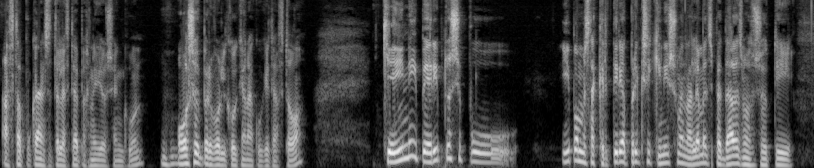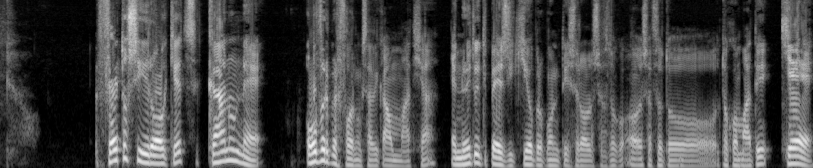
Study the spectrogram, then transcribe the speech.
αυτά που κάνει στα τελευταία παιχνίδια ο Σενγκούν όσο υπερβολικό και αν ακούγεται αυτό. Και είναι η περίπτωση που είπαμε στα κριτήρια πριν ξεκινήσουμε να λέμε τις πεντάδες μας ότι φέτος οι Rockets κάνουν overperforming στα δικά μου μάτια. Εννοείται ότι παίζει και ο προπονητής ρόλο σε αυτό, σε αυτό το, το κομμάτι και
